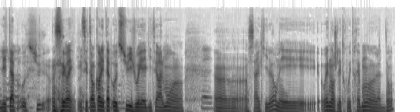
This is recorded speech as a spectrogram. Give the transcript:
l'étape euh. au-dessus, c'est vrai, c'était encore l'étape au-dessus. Il jouait littéralement un, Ouais. un, un serial killer, mais ouais, non, je l'ai trouvé très bon euh, là-dedans.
